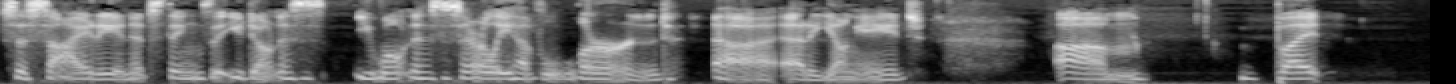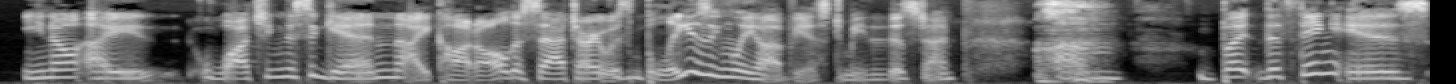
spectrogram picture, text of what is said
society, and it's things that you don't necess- you won't necessarily have learned uh, at a young age. Um, but you know, I watching this again, I caught all the satire. It was blazingly obvious to me this time. Um, but the thing is,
